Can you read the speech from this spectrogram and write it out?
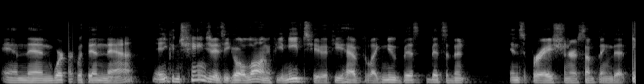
and then work within that. And you can change it as you go along if you need to. If you have like new bits, bits of inspiration or something that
